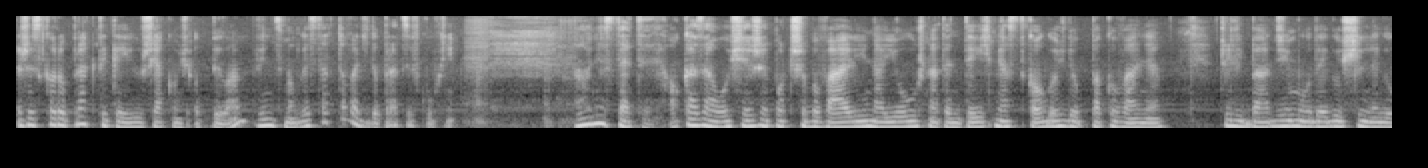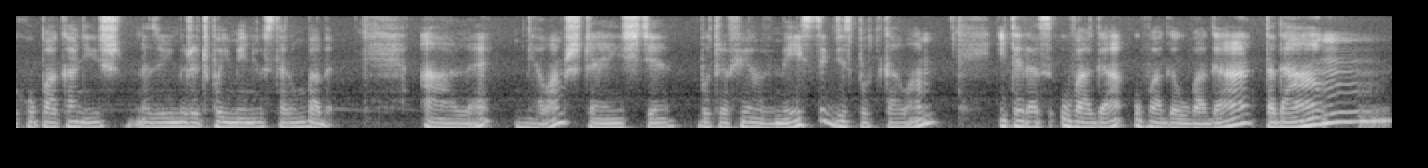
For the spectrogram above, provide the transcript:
że skoro praktykę już jakąś odbyłam, więc mogę startować do pracy w kuchni. No niestety, okazało się, że potrzebowali na już natychmiast kogoś do pakowania, czyli bardziej młodego, silnego chłopaka niż, nazwijmy rzecz po imieniu, starą babę. Ale miałam szczęście, bo trafiłam w miejsce, gdzie spotkałam i teraz uwaga, uwaga, uwaga, tadam,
